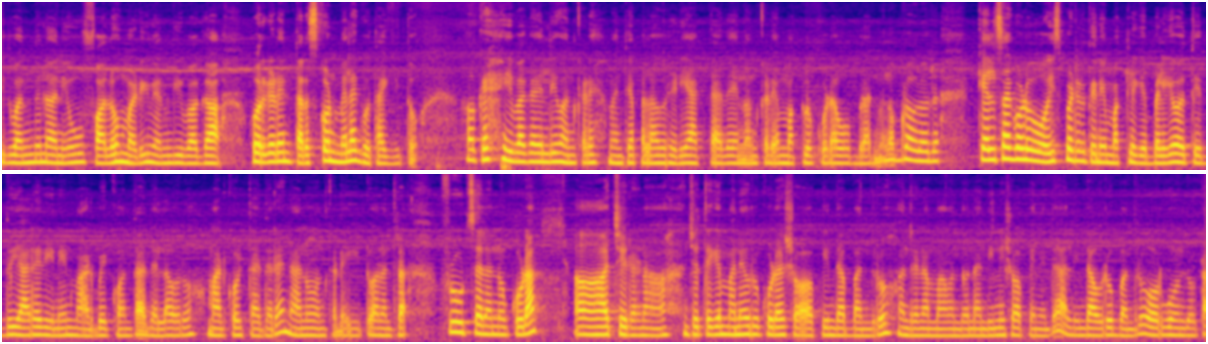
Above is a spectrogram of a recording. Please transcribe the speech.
ಇದು ಒಂದು ನೀವು ಫಾಲೋ ಮಾಡಿ ನನಗೆ ಇವಾಗ ಹೊರಗಡೆ ತರಿಸ್ಕೊಂಡ್ಮೇಲೆ ಗೊತ್ತಾಗಿತ್ತು ಓಕೆ ಇವಾಗ ಇಲ್ಲಿ ಒಂದು ಕಡೆ ಮೆಂತ್ಯ ಪಲಾವ್ ರೆಡಿ ಆಗ್ತಾ ಇದೆ. ಇನ್ನೊಂದು ಕಡೆ ಮಕ್ಕಳು ಕೂಡ ಒಬ್ಬರಾದ್ಮೇಲೆ ಒಬ್ಬರು ಅವ್ರವ್ರ ಕೆಲಸಗಳು ವಹಿಸ್ಬಿಟ್ಟಿರ್ತೀನಿ ಮಕ್ಕಳಿಗೆ ಬೆಳಗ್ಗೆ ಹೊತ್ತಿದ್ದು ಯಾರ್ಯಾರು ಏನೇನು ಮಾಡಬೇಕು ಅಂತ ಅದೆಲ್ಲ ಅವರು ಮಾಡ್ಕೊಳ್ತಾ ಇದ್ದಾರೆ. ನಾನು ಒಂದು ಕಡೆ ಇಟ್ಟು ಆನಂತರ ಫ್ರೂಟ್ಸ್ ಎಲ್ಲನೂ ಕೂಡ ಹಚ್ಚಿಡೋಣ ಜೊತೆಗೆ ಮನೆಯವರು ಕೂಡ ಶಾಪಿಂದ ಬಂದರು. ಅಂದರೆ ನಮ್ಮ ಒಂದು ನಂದಿನಿ ಶಾಪ್ ಏನಿದೆ, ಅಲ್ಲಿಂದ ಅವರು ಬಂದರು. ಅವ್ರಿಗೂ ಒಂದು ಲೋಟ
